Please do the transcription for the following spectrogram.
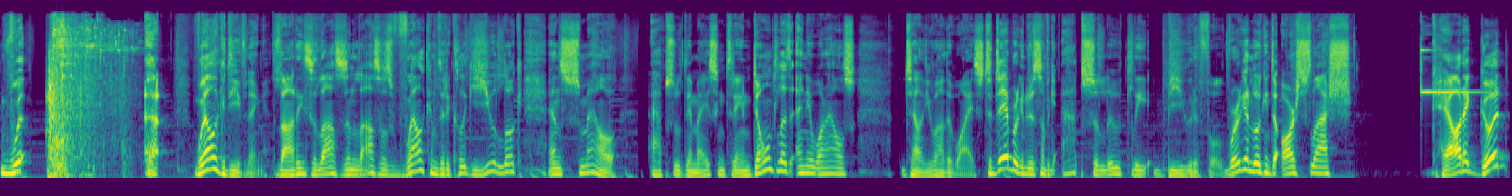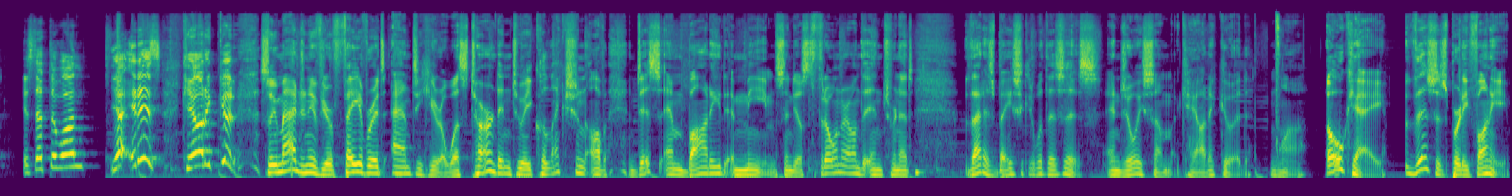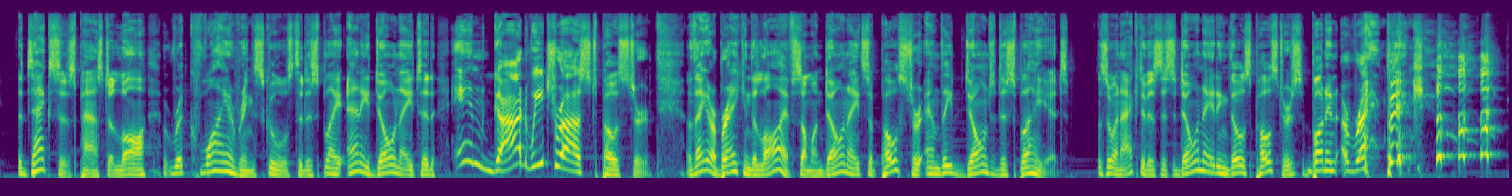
Well, uh, well, good evening, laddies, lasses, and lasses. Welcome to the click you look and smell absolutely amazing today. And don't let anyone else tell you otherwise. Today we're gonna do something absolutely beautiful. We're gonna look into r slash chaotic good. Is that the one? Yeah, it is! Chaotic good! So imagine if your favorite anti-hero was turned into a collection of disembodied memes and just thrown around the internet. That is basically what this is. Enjoy some chaotic good. Mwah. Okay, this is pretty funny. Texas passed a law requiring schools to display any donated In God We Trust poster. They are breaking the law if someone donates a poster and they don't display it. So an activist is donating those posters, but in Arabic.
